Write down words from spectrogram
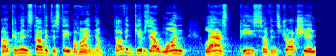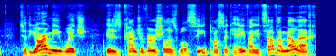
uh, convinced David to stay behind. Now, David gives out one last piece of instruction to the army, which is controversial, as we'll see. Pasuk Hey, Vayitzav Melech.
